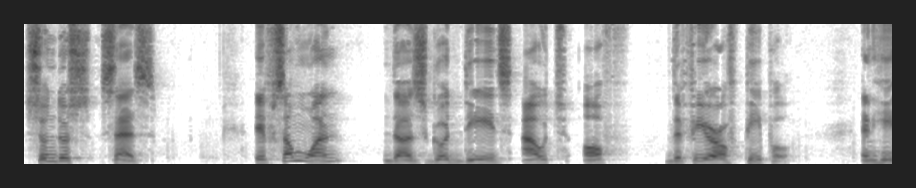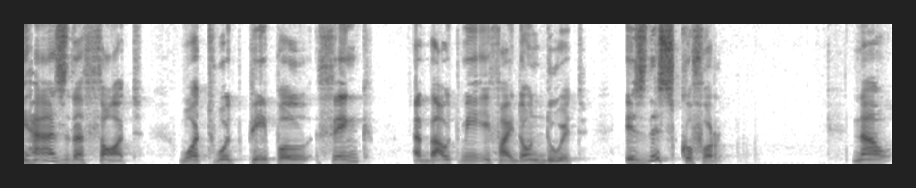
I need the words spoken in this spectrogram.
Sundus says, if someone does good deeds out of the fear of people, and he has the thought, what would people think about me if I don't do it? Is this kufr? Now,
